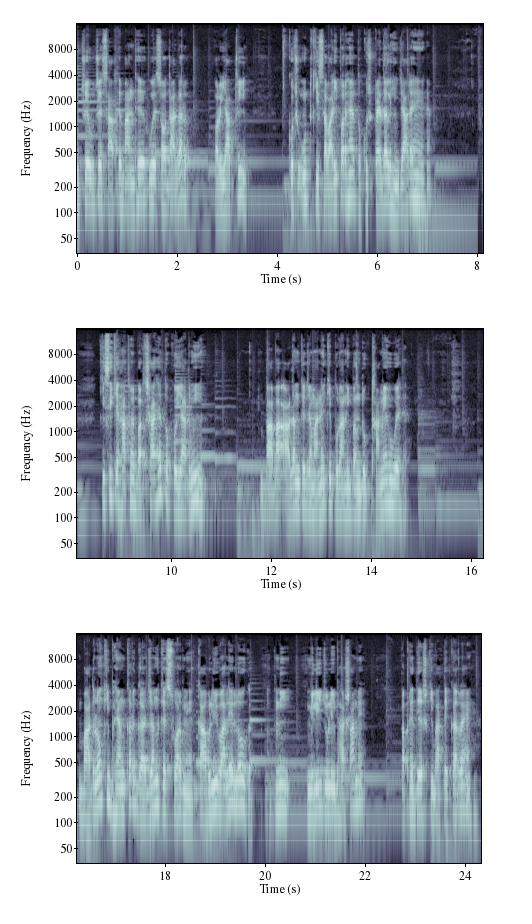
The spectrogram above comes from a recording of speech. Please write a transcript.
ऊँचे ऊँचे साफे बांधे हुए सौदागर और यात्री कुछ ऊँट की सवारी पर हैं तो कुछ पैदल ही जा रहे हैं। किसी के हाथ में बर्छा है तो कोई आदमी। बाबा आदम के जमाने की पुरानी बंदूक थामे हुए है। बादलों की भयंकर गर्जन के स्वर में काबुली वाले लोग अपनी मिली जुली भाषा में अपने देश की बातें कर रहे हैं।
